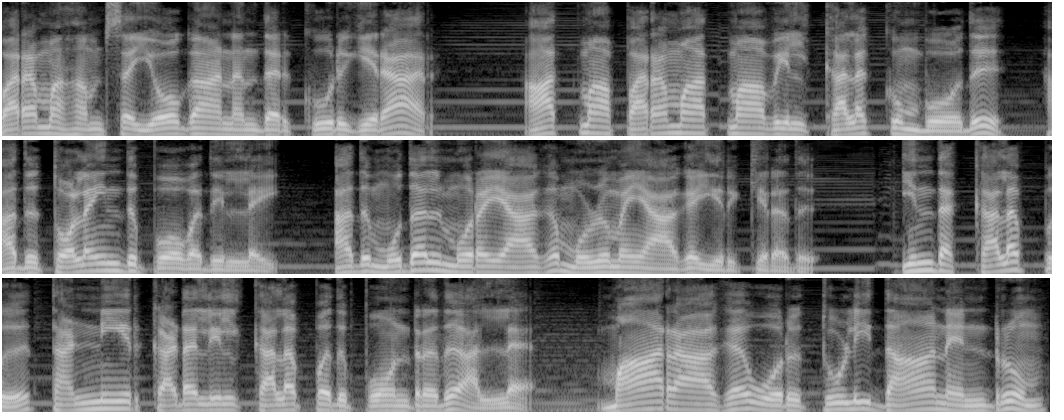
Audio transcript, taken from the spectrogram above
பரமஹம்ச யோகானந்தர் கூறுகிறார் ஆத்மா பரமாத்மாவில் கலக்கும்போது அது தொலைந்து போவதில்லை. அது முதல் முறையாக முழுமையாக இருக்கிறது. இந்த கலப்பு தண்ணீர் கடலில் கலப்பது போன்றது அல்ல. மாறாக ஒரு துளிதான் என்றும்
